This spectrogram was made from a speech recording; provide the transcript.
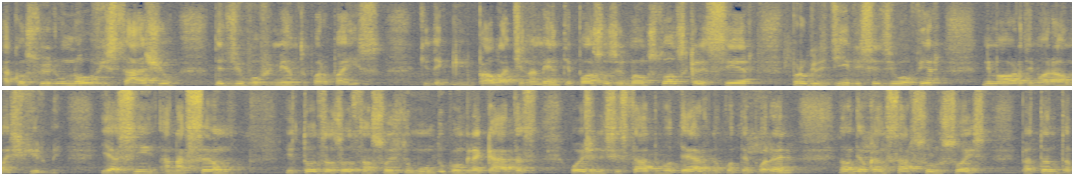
a construir um novo estágio de desenvolvimento para o país. Que, de, que paulatinamente possam os irmãos todos crescer, progredir e se desenvolver numa ordem moral mais firme. E assim a nação e todas as outras nações do mundo congregadas hoje nesse estado moderno, contemporâneo, onde alcançar soluções para tanta,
